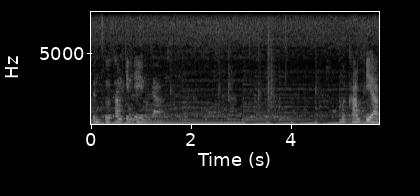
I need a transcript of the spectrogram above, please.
เป็นสูตรทำกินเองจ้ะมะขามเปียก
